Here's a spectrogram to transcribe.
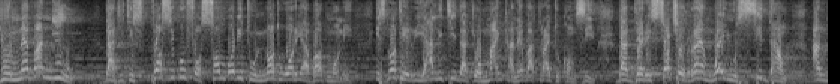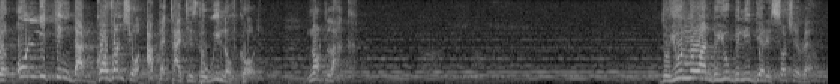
You never knew that it is possible for somebody to not worry about money. It's not a reality that your mind can ever try to conceive. That there is such a realm where you sit down and the only thing that governs your appetite is the will of God not lack do you know and do you believe there is such a realm?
